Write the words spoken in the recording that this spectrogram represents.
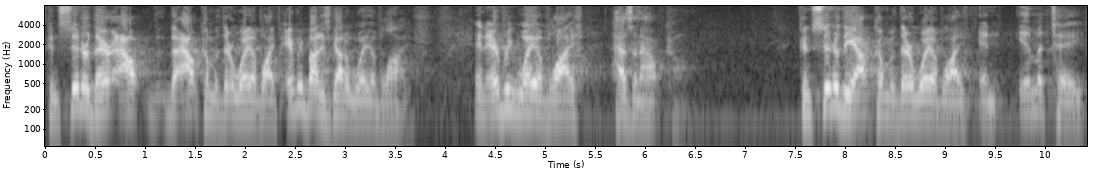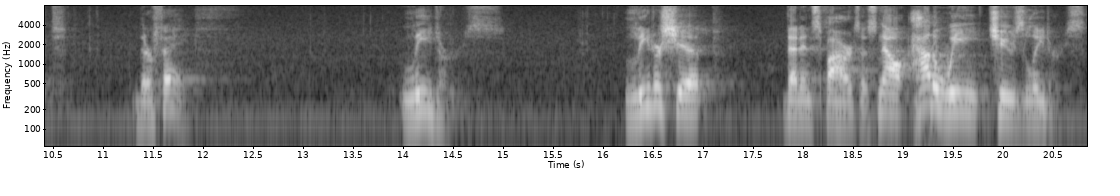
Consider their out, the outcome of their way of life. Everybody's got a way of life, and every way of life has an outcome. Consider the outcome of their way of life and imitate their faith. Leaders. Leadership that inspires us. Now, how do we choose leaders?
